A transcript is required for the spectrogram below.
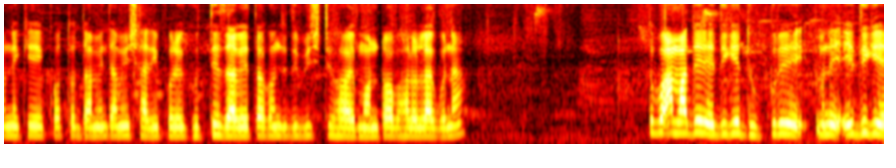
অনেকে কত দামি দামি শাড়ি পরে ঘুরতে যাবে, তখন যদি বৃষ্টি হয়, মনটাও ভালো লাগবে না। তবু আমাদের এদিকে ধূপগুড়ি মানে এদিকে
